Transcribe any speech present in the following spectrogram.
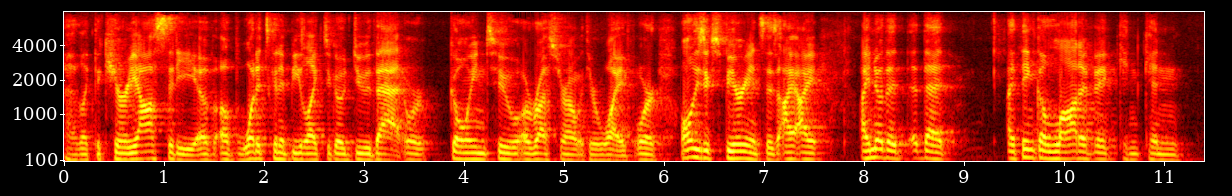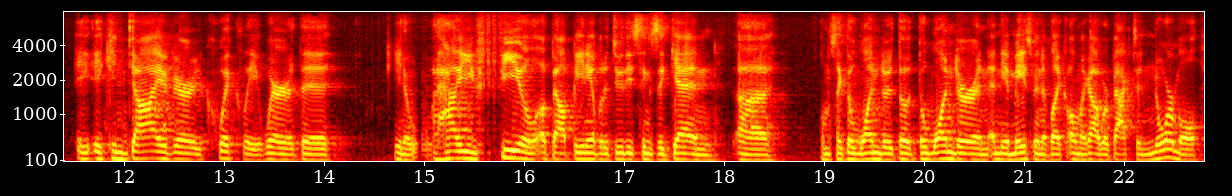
uh, like the curiosity of, of what it's going to be like to go do that or going to a restaurant with your wife or all these experiences. I i, I know that that i think a lot of it can can it, can die very quickly where the you know how you feel about being able to do these things again uh, almost like the wonder the, the wonder and, and the amazement of like oh my god we're back to normal.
